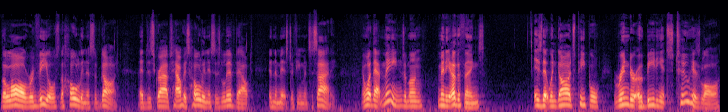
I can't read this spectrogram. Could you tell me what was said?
the law reveals the holiness of God. It describes how His holiness is lived out in the midst of human society. And what that means, among many other things, is that when God's people render obedience to His law,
